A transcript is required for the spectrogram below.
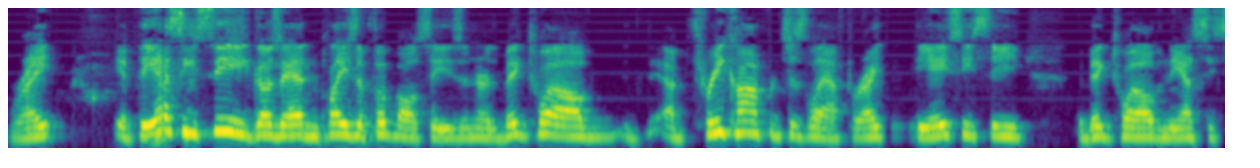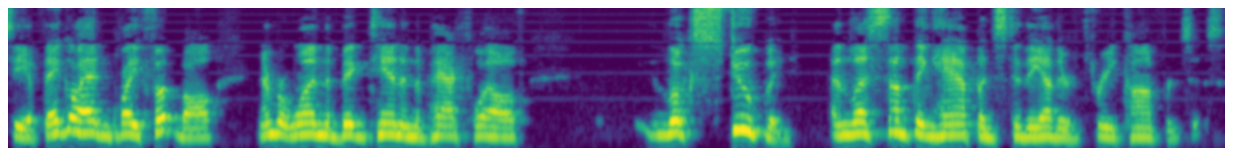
Right? If the SEC goes ahead and plays a football season, or the Big 12, uh, three conferences left, right? The ACC, the Big 12, and the SEC. If they go ahead and play football, number one, the Big 10 and the Pac 12 look stupid unless something happens to the other three conferences.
